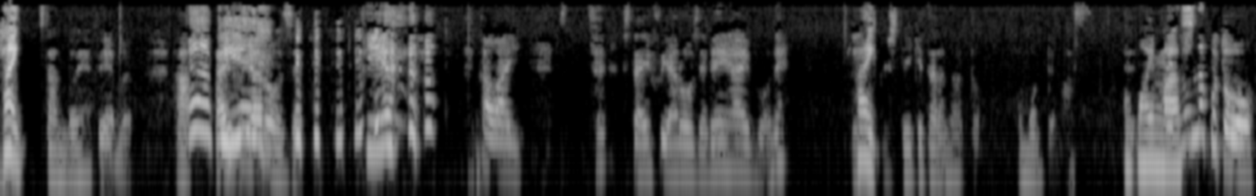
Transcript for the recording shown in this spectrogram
はい。スタンド FM。ああ、スタイフやろうぜ。PN。かわいい。ススタイフやろうぜ恋愛部をね、はい継続していけたらなと思ってます。思いますでどんなことを、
